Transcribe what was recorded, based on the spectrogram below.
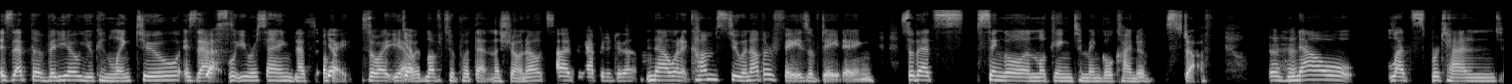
is that the video you can link to? Is that yes. what you were saying? That's okay. Yep. So I, yeah, yep. I would love to put that in the show notes. I'd be happy to do that. Now, when it comes to another phase of dating, so that's single and looking to mingle kind of stuff. Mm-hmm. Now, let's pretend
